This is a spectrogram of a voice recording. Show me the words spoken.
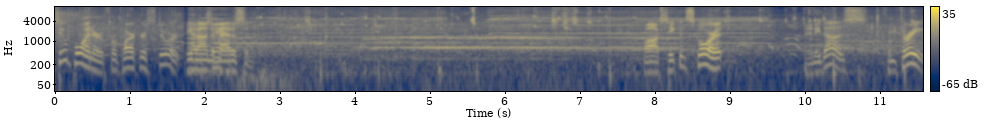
two pointer for Parker Stewart. Rebound to. Madison. Fox, he can score it. And he does from three.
